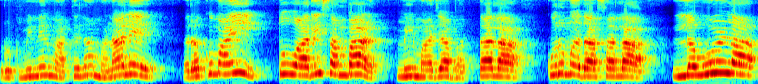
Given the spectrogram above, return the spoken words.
रुक्मिणी मातेला म्हणाले रकुमाई तू वारी सांभाळ. मी माझ्या भक्ताला कुर्मदासाला लवळला.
